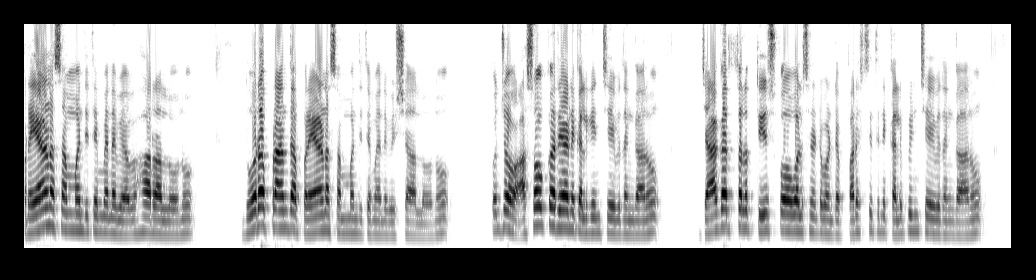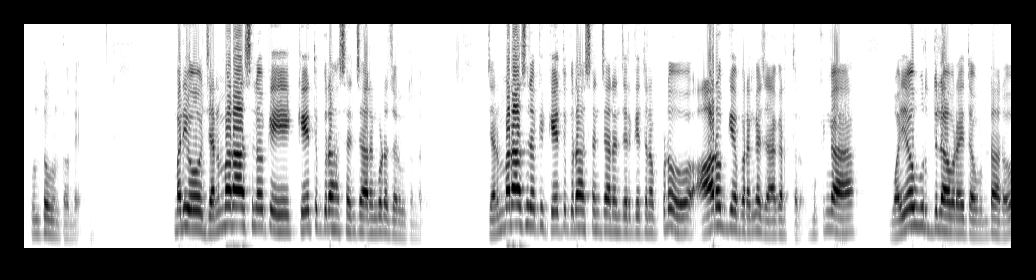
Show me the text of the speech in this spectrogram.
ప్రయాణ సంబంధితమైన వ్యవహారాల్లోనూ దూర ప్రాంత ప్రయాణ సంబంధితమైన విషయాల్లోనూ కొంచెం అసౌకర్యాన్ని కలిగించే విధంగాను జాగ్రత్తలు తీసుకోవలసినటువంటి పరిస్థితిని కల్పించే విధంగాను ఉంటూ ఉంటుంది. మరియు జన్మరాశిలోకి కేతుగ్రహ సంచారం కూడా జరుగుతున్నది. జన్మరాశిలోకి కేతుగ్రహ సంచారం జరిగినప్పుడు ఆరోగ్యపరంగా జాగ్రత్తలు ముఖ్యంగా వయోవృద్ధులు ఎవరైతే ఉంటారో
